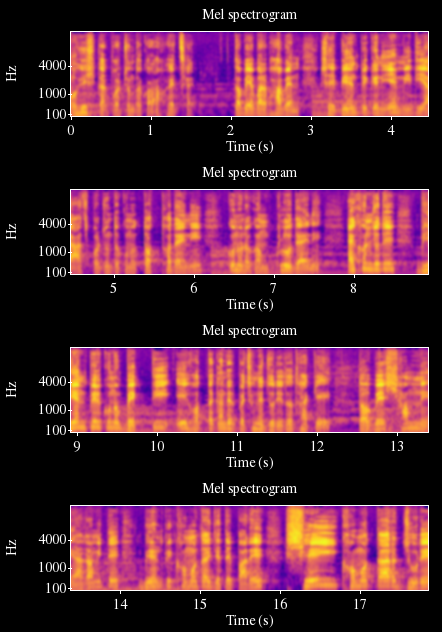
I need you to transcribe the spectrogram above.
বহিষ্কার পর্যন্ত করা হয়েছে। তবে এবার ভাবেন, সেই বিএনপিকে নিয়ে মিডিয়া আজ পর্যন্ত কোনো তথ্য দেয়নি, কোনো রকম ক্লু দেয়নি। এখন যদি বিএনপির কোনো ব্যক্তি এই হত্যাকাণ্ডের পেছনে জড়িত থাকে, তবে সামনে আগামীতে বিএনপি ক্ষমতায় যেতে পারে, সেই ক্ষমতার জুড়ে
